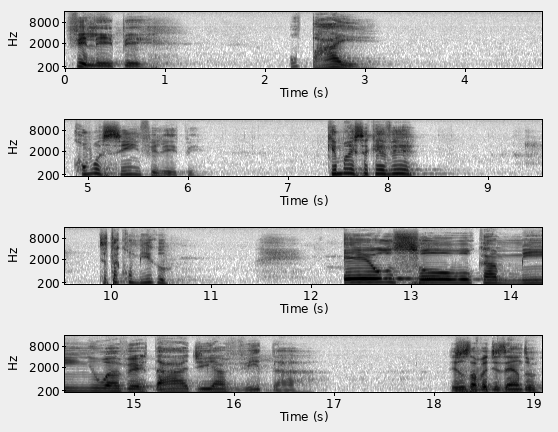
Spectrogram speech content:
Felipe, o Pai. Como assim, Felipe? Que mais você quer ver? Você está comigo. Eu sou o caminho, a verdade e a vida. Jesus estava dizendo:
